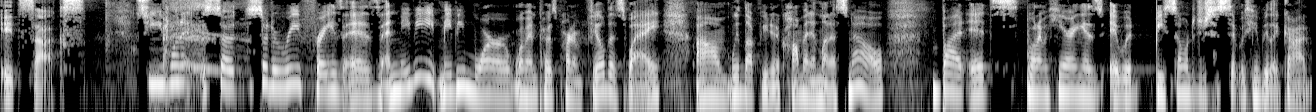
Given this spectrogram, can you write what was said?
it sucks. So you want to so so to rephrase is, and maybe maybe more women postpartum feel this way. Um, we'd love for you to comment and let us know. But it's what I'm hearing is it would be someone to just sit with you and be like, God,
